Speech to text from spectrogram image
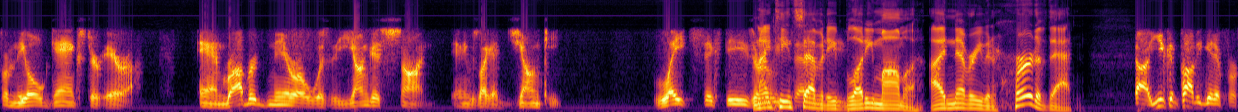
from the old gangster era, and Robert De Niro was the youngest son, and he was like a junkie. Late sixties, 1970, Bloody Mama. I'd never even heard of that. Uh, you could probably get it for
